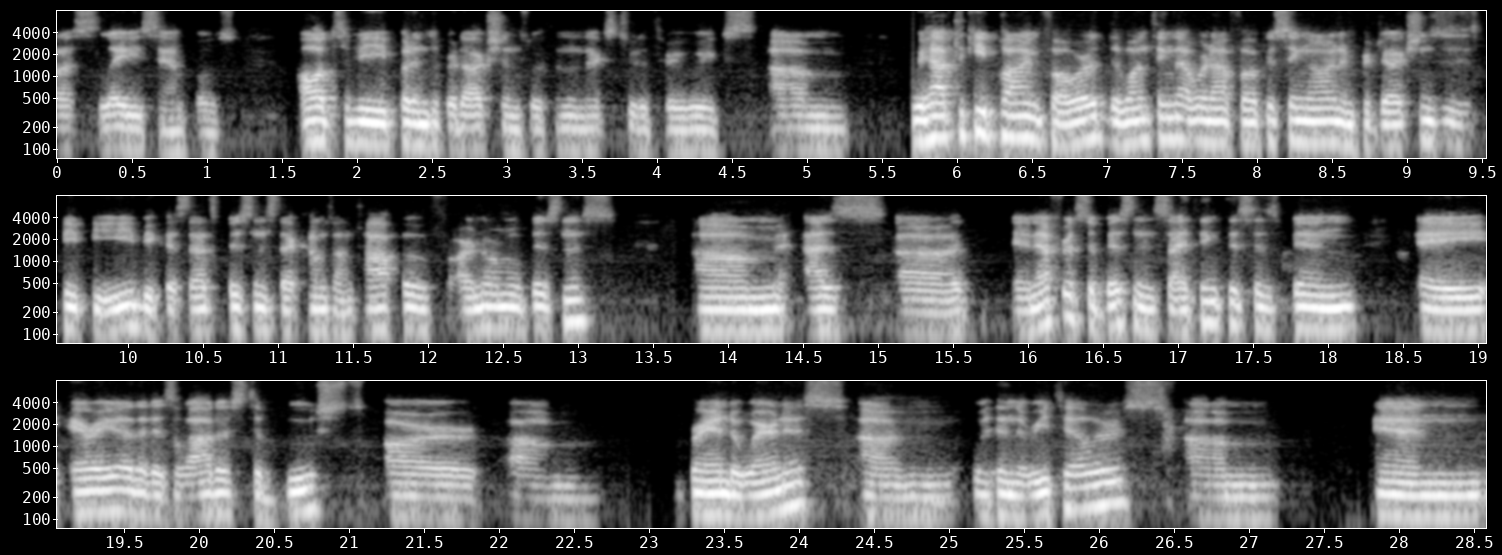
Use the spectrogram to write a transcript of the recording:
plus lady samples all to be put into productions within the next two to three weeks. Um, we have to keep plowing forward. The one thing that we're not focusing on in projections is PPE because that's business that comes on top of our normal business. Um, as uh, in efforts of business, I think this has been a area that has allowed us to boost our um, brand awareness um, within the retailers. Um, and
